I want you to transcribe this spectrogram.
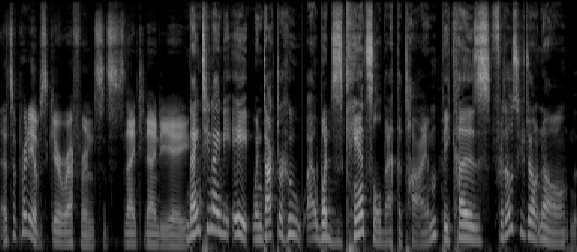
that's a pretty obscure reference since it's 1998. 1998, when Doctor Who uh, was canceled at the time, because for those who don't know,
